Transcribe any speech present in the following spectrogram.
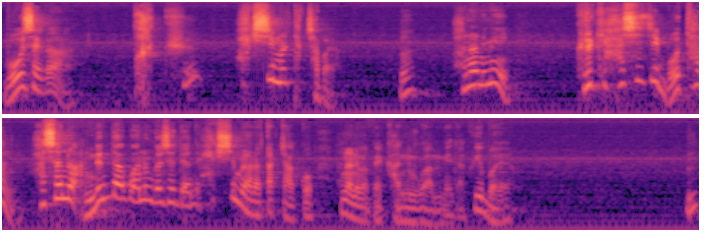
모세가 딱 그 핵심을 딱 잡아요. 어? 하나님이 그렇게 하시지 못할, 하셔는 안 된다고 하는 것에 대한 핵심을 하나 딱 잡고 하나님 앞에 간구합니다. 그게 뭐예요? 음?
